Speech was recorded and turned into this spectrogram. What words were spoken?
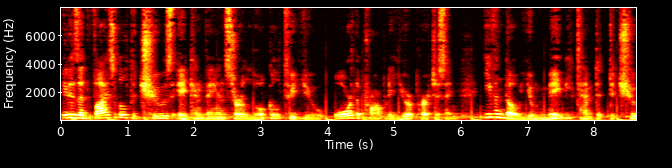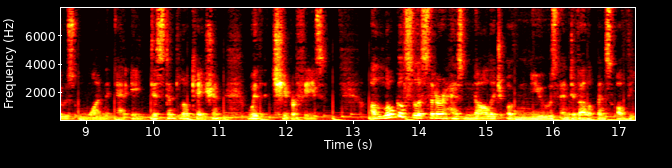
It is advisable to choose a conveyancer local to you or the property you're purchasing, even though you may be tempted to choose one at a distant location with cheaper fees. A local solicitor has knowledge of news and developments of the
